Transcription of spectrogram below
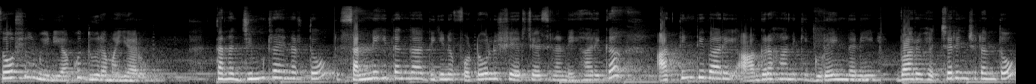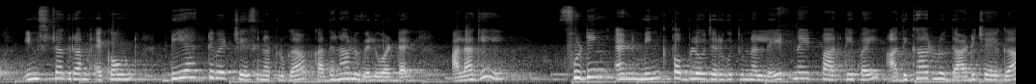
సోషల్ మీడియాకు దూరమయ్యారు. తన జిమ్ ట్రైనర్తో సన్నిహితంగా దిగిన ఫోటోలు షేర్ చేసిన నిహారిక అత్తింటి వారి ఆగ్రహానికి గురైందని వారు హెచ్చరించడంతో ఇన్స్టాగ్రామ్ అకౌంట్ డీయాక్టివేట్ చేసినట్లుగా కథనాలు వెలువడ్డాయి. అలాగే ఫుడింగ్ అండ్ మింక్ పబ్లో జరుగుతున్న లేట్ నైట్ పార్టీపై అధికారులు దాడి చేయగా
